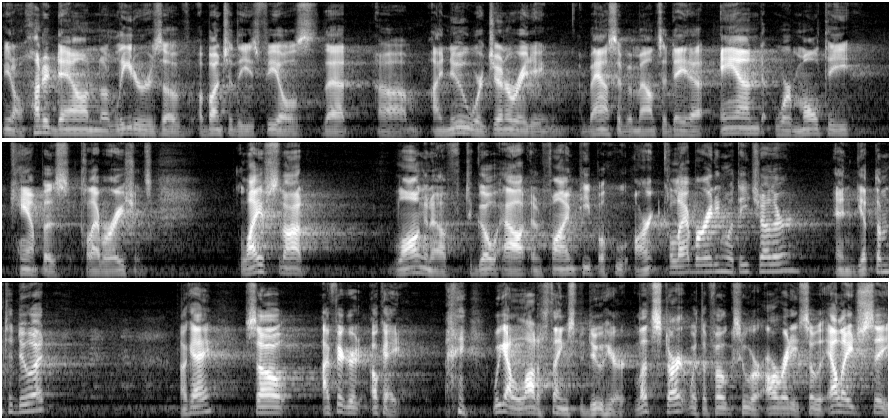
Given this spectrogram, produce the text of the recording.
you know, hunted down the leaders of a bunch of these fields that um, I knew were generating massive amounts of data and were multi-campus collaborations. Life's not long enough to go out and find people who aren't collaborating with each other and get them to do it. Okay? So I figured, okay, we got a lot of things to do here. Let's start with the folks who are already, so the LHC,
